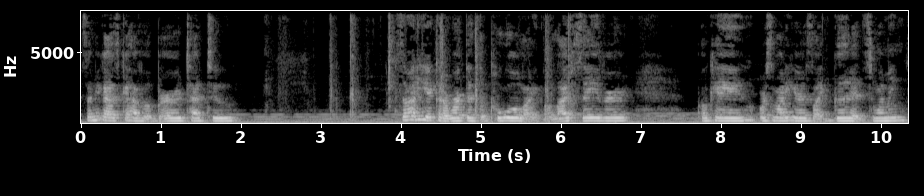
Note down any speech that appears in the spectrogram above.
Some of you guys could have a bird tattoo. Somebody here could have worked at the pool, like a lifesaver. Okay, or somebody here is like good at swimming.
